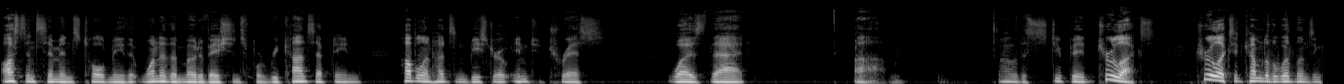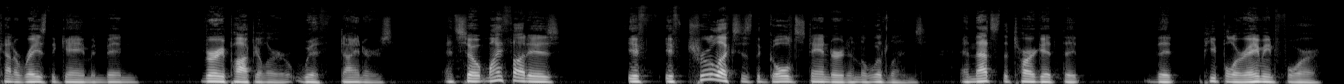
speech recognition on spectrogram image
Austin Simmons told me that one of the motivations for reconcepting Hubbell and Hudson Bistro into Tris was that, um, oh, the stupid Truluck's. Truluck's had come to the Woodlands and kind of raised the game and been very popular with diners. And so my thought is, if if Truluck's is the gold standard in the Woodlands, and that's the target that that people are aiming for,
